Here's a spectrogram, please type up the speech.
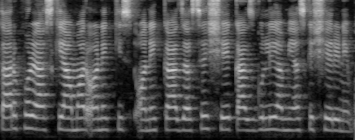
তারপরে আজকে আমার অনেক কিছু, অনেক কাজ আছে, সে কাজগুলি আমি আজকে সেরে নেব।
